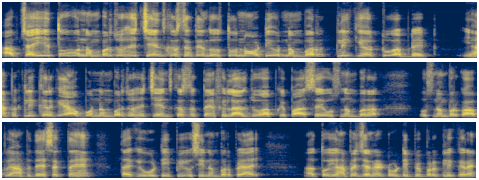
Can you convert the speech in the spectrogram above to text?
आप चाहिए तो वो नंबर जो है चेंज कर सकते हैं दोस्तों। Not your number click your to update यहाँ पे क्लिक करके आप वो नंबर जो है चेंज कर सकते हैं। फ़िलहाल जो आपके पास है उस नंबर उस नंबर को आप यहाँ पे दे सकते हैं ताकि ओटीपी उसी नंबर पे आए। तो यहाँ पे जनरेट ओ पर क्लिक करें।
